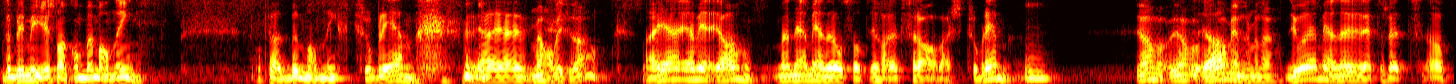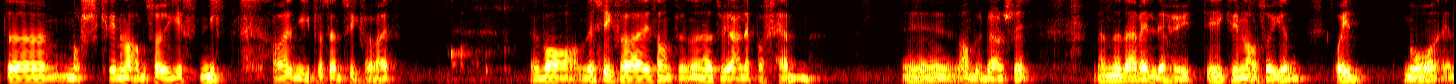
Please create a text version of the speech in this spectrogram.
Det blir mye snakk om bemanning. At vi har et bemanningsproblem. Men, jeg, jeg, men har vi ikke det? Nei, jeg, ja, men jeg mener også at vi har et fraværsproblem. Mm. Ja, ja, hva ja, mener du med det? Jo, Jeg mener rett og slett at uh, norsk kriminalomsorg i snitt har 9% sykefravær. Vanlig sykefravær i samfunnet tror jeg er nede på 5 i andre bransjer. Men det er veldig høyt i kriminalomsorgen. Og i, nå, i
